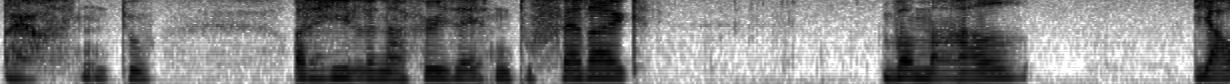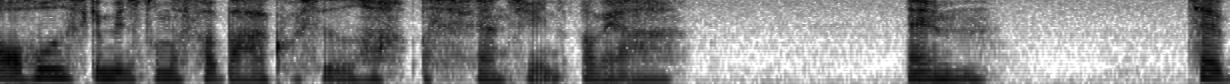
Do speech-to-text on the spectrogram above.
Og jeg var sådan, du... Og det hele den her følelse af, sådan, du fatter ikke, hvor meget jeg overhovedet skal mønstre mig for bare at kunne sidde her og se fjernsyn og være her. Um, så jeg,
